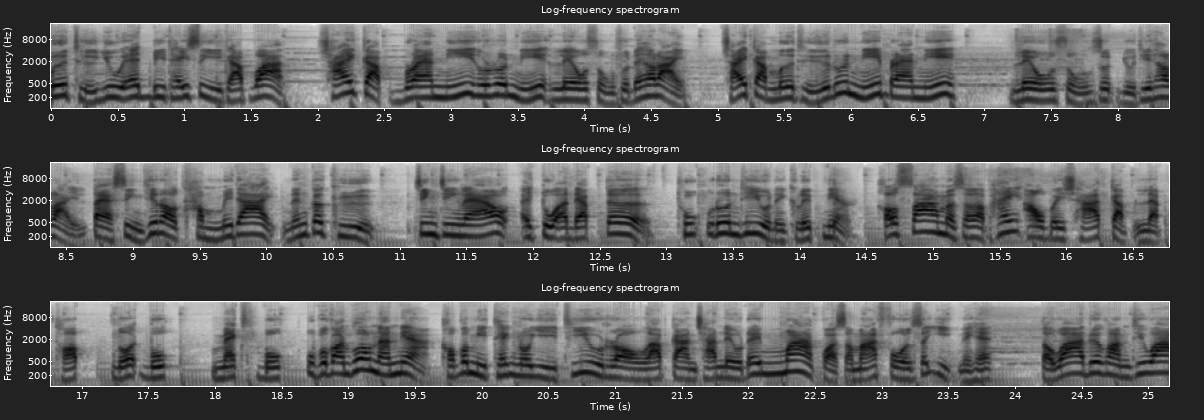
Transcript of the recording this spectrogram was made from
มือถือ USB Type C ครับ ว่าใช้กับแบรนด์นี้รุ่นนี้เร็วสูงสุดได้เท่าไหร่ ใช้กับมือถือรุ่นนี้แบรนด์นี้เร็วสูงสุดอยู่ที่เท่าไหร่ แต่สิ่งที่เราทำไม่ได้ นั่นก็คือ จริง ๆ แล้วไอตัวอะแดปเตอร์ทุกรุ่นที่อยู่ในคลิปเนี่ยเขาสร้างมาสำหรับให้เอาไปชาร์จกับแล็ปท็อปโน้ตบุ๊ก MacBook อุปกรณ์พวกนั้นเนี่ยเขาก็มีเทคโนโลยีที่รองรับการชาร์จเร็วได้มากกว่าสมาร์ทโฟนซะอีกนะฮะแต่ว่าด้วยความที่ว่า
